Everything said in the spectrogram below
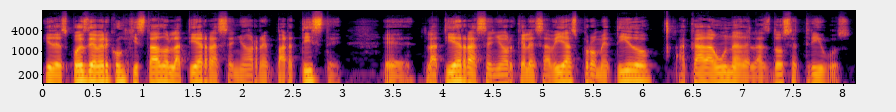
Y después de haber conquistado la tierra, Señor, repartiste eh, la tierra, Señor, que les habías prometido a cada una de las doce tribus.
